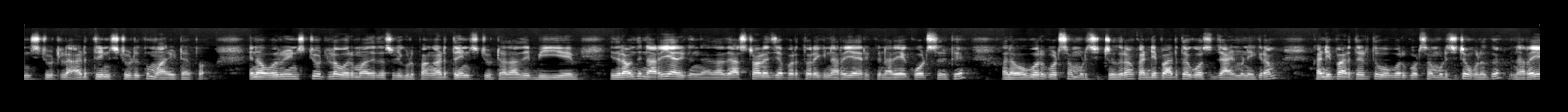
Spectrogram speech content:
இன்ஸ்டியூட்டில் அடுத்த இன்ஸ்டியூட்டுக்கு மாறிட்டோம் இப்போ. ஏன்னா ஒரு இன்ஸ்டியூட்டில் ஒரு மாதிரி தான் சொல்லிக் கொடுப்பாங்க. அடுத்த இன்ஸ்டியூட் அதாவது பிஏ இதில் வந்து நிறையா இருக்குங்க. அதாவது அஸ்ட்ராலஜியை பொறுத்த வரைக்கும் நிறையா இருக்குது நிறைய கோர்ஸ் இருக்குது அதில் ஒவ்வொரு கோர்ஸாக முடிச்சிட்ருக்குறோம் கண்டிப்பாக அடுத்த கோர்ஸ் ஜாயின் பண்ணிக்கிறோம். கண்டிப்பாக அடுத்தடுத்து ஒவ்வொரு கோர்ஸாக முடிச்சுட்டு உங்களுக்கு நிறைய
